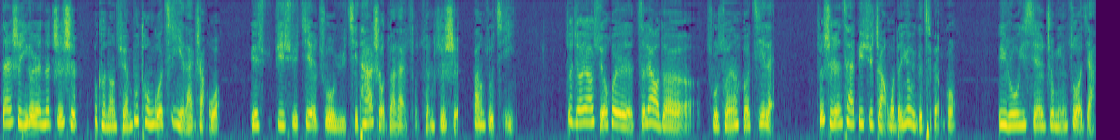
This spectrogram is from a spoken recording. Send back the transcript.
但是一个人的知识不可能全部通过记忆来掌握，必须必须借助于其他手段来储存知识，帮助记忆。这就要学会资料的储存和积累，这是人才必须掌握的又一个基本功。例如一些著名作家，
